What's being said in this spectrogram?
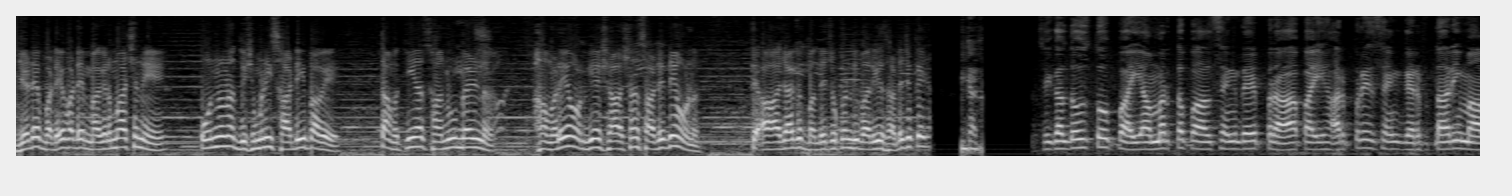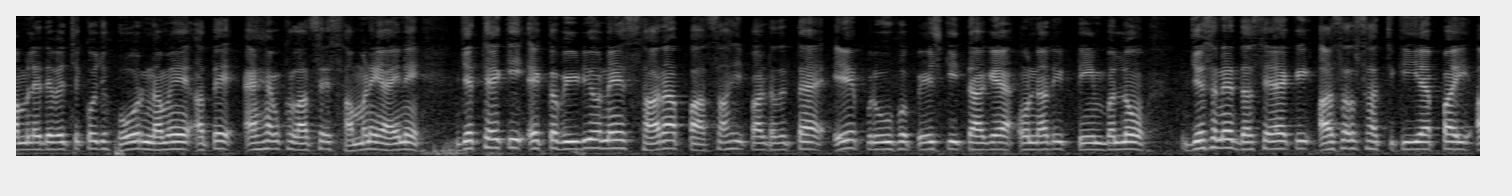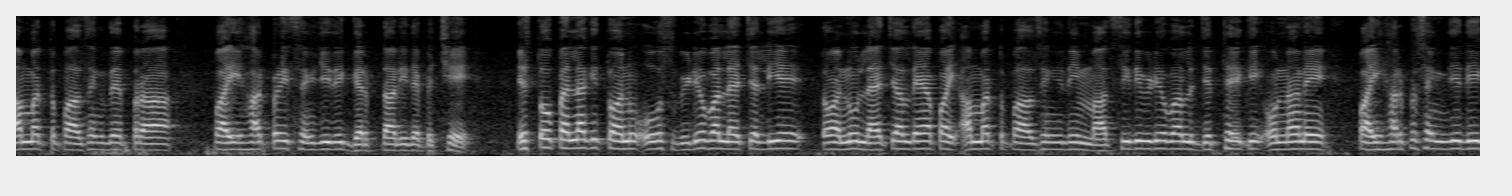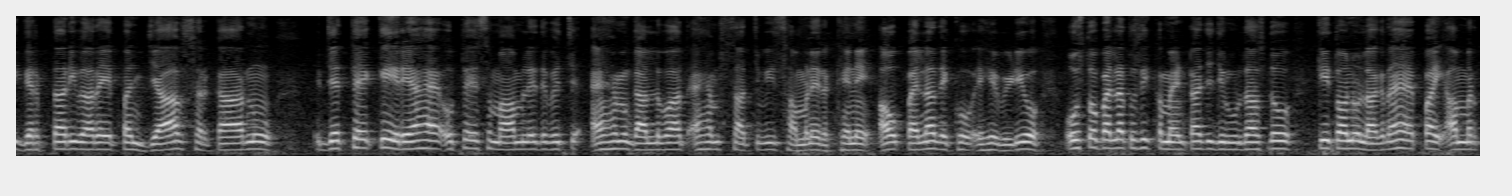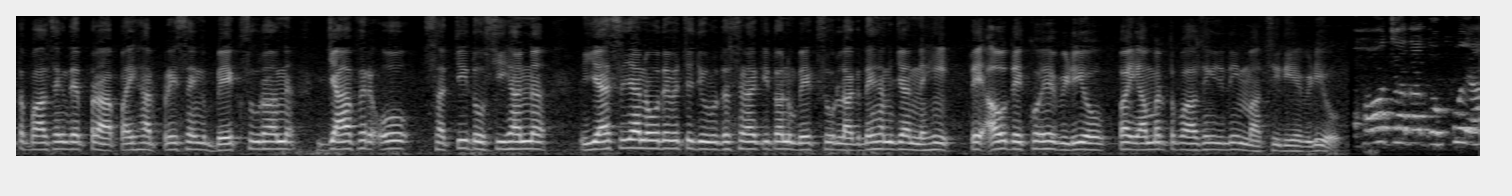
ਜਿਹੜੇ ਵੱਡੇ ਵੱਡੇ ਮਗਰਮੱਛ ਨੇ, ਉਹਨਾਂ ਨਾਲ ਦੁਸ਼ਮਣੀ ਸਾਡੀ ਪਵੇ, ਧਮਕੀਆਂ ਸਾਨੂੰ ਮਿਲਣ, ਹਮਲੇ ਹੋਣ ਦੀਆਂ ਸ਼ਾਸਨਾਂ ਸਾਡੇ ਤੇ ਹੋਣ, ਤੇ ਆ ਜਾ ਕੇ ਬੰਦੇ ਚੁੱਕਣ ਦੀ ਵਾਰੀ ਸਾਡੇ ਚੁੱਕੇ ਜਾਣ। ਸਤਿ ਸ਼੍ਰੀ ਅਕਾਲ ਦੋਸਤੋ, ਭਾਈ ਅਮਰਤਪਾਲ ਸਿੰਘ ਦੇ ਭਰਾ ਭਾਈ ਹਰਪ੍ਰੀਤ ਸਿੰਘ ਗ੍ਰਿਫਤਾਰੀ ਮਾਮਲੇ ਦੇ ਵਿੱਚ ਕੁਝ ਹੋਰ ਨਵੇਂ ਅਤੇ ਅਹਿਮ ਖੁਲਾਸੇ ਸਾਹਮਣੇ ਆਏ ਨੇ, ਜਿੱਥੇ ਕਿ ਇੱਕ ਵੀਡੀਓ ਨੇ ਸਾਰਾ ਪਾਸਾ ਹੀ ਪਲਟ ਦਿੱਤਾ ਇਹ ਪ੍ਰੂਫ ਪੇਸ਼ ਕੀਤਾ ਗਿਆ ਉਹਨਾਂ ਦੀ ਟੀਮ ਵੱਲੋਂ, ਜਿਸ ਨੇ ਦੱਸਿਆ ਕਿ ਅਸਲ ਸੱਚ ਕੀ ਹੈ ਭਾਈ ਅਮਰਤਪਾਲ ਸਿੰਘ ਦੇ ਭਰਾ ਭਾਈ ਹਰਪ੍ਰੀਤ ਸਿੰਘ ਜੀ ਦੀ ਗ੍ਰਿਫਤਾਰੀ ਦੇ ਪਿੱਛੇ ਇਸ ਤੋਂ ਪਹਿਲਾਂ ਕਿ ਤੁਹਾਨੂੰ ਉਸ ਵੀਡੀਓ ਵੱਲ ਲੈ ਚੱਲੀਏ, ਤੁਹਾਨੂੰ ਲੈ ਚੱਲਦੇ ਹਾਂ ਭਾਈ ਅਮਰਤਪਾਲ ਸਿੰਘ ਜੀ ਦੀ ਮਾਸੀ ਦੀ ਵੀਡੀਓ ਵੱਲ, ਜਿੱਥੇ ਕਿ ਉਹਨਾਂ ਨੇ ਭਾਈ ਹਰਪ ਸਿੰਘ ਜੀ ਦੀ ਗ੍ਰਿਫਤਾਰੀ ਬਾਰੇ ਪੰਜਾਬ ਸਰਕਾਰ ਨੂੰ ਜਿੱਥੇ ਘੇਰਿਆ ਹੈ, ਉੱਥੇ ਇਸ ਮਾਮਲੇ ਦੇ ਵਿੱਚ ਅਹਿਮ ਗੱਲਬਾਤ, ਅਹਿਮ ਸੱਚ ਵੀ ਸਾਹਮਣੇ ਰੱਖੇ ਨੇ। ਆਓ ਪਹਿਲਾਂ ਦੇਖੋ ਇਹ ਵੀਡੀਓ। ਉਸ ਤੋਂ ਪਹਿਲਾਂ ਤੁਸੀਂ ਕਮੈਂਟਾਂ 'ਚ ਜਰੂਰ ਦੱਸ ਦਿਓ ਕਿ ਤੁਹਾਨੂੰ ਲੱਗਦਾ ਹੈ ਭਾਈ ਅਮਰਤਪਾਲ ਸਿੰਘ ਦੇ ਭਰਾ ਭਾਈ ਹਰਪ੍ਰੀਤ ਸਿੰਘ ਬੇਕਸੂਰ ਹਨ ਜਾਂ ਫਿਰ ਉਹ ਸੱਚੀ ਦੋਸ਼ੀ ਹਨ। ਯੈਸ ਜਾਂ ਨੋ ਦੇ ਵਿੱਚ ਜਰੂਰ ਦੱਸਣਾ ਕਿ ਤੁਹਾਨੂੰ ਬੇਕਸੂਰ ਲੱਗਦੇ ਹਨ ਜਾਂ ਨਹੀਂ। ਤੇ ਆਓ ਦੇਖੋ ਇਹ ਵੀਡੀਓ ਭਾਈ ਅਮਰਤਪਾਲ ਸਿੰਘ ਜੀ ਦੀ ਮਾਸੀ ਦੀ ਇਹ ਵੀਡੀਓ ਬਹੁਤ ਜ਼ਿਆਦਾ ਦੁੱਖ ਹੋਇਆ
